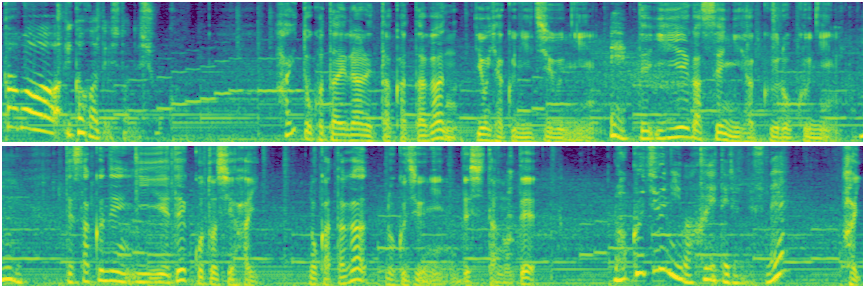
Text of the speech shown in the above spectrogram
果はいかがでしたでしょうか？はいと答えられた方が420人。でいいえが1206人、うん、で昨年いいえで今年はいの方が60人でしたので。60人は増えてるんですね。はい。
